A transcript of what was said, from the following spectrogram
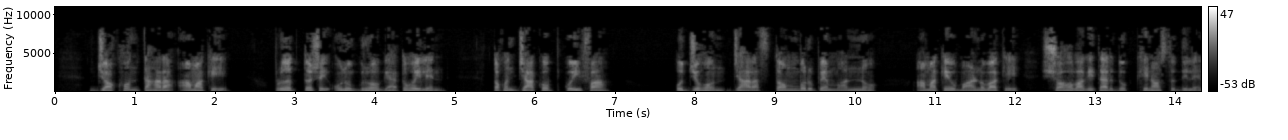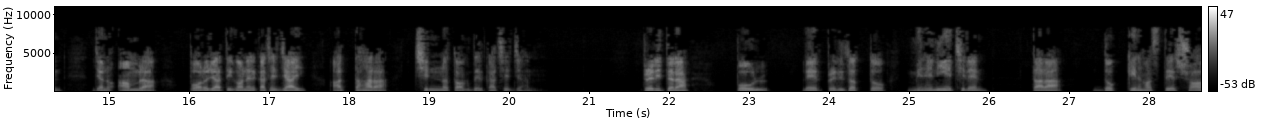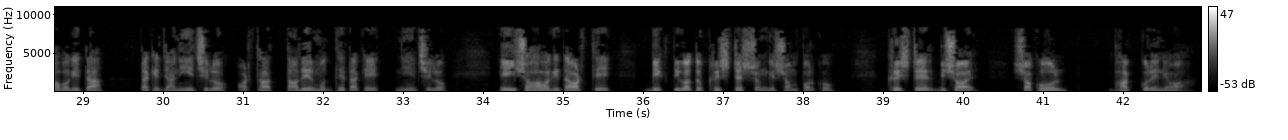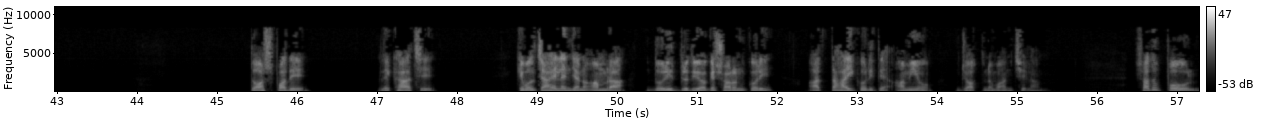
যখন তাহারা আমাকে প্রদত্ত সেই অনুগ্রহ জ্ঞাত হইলেন তখন জাকব কৈফা ও জোহন, যাহারা স্তম্ভরূপে মান্য আমাকে ও বার্ণবাকে সহভাগিতার দক্ষিণ হস্ত দিলেন, যেন আমরা পরজাতিগণের কাছে যাই আর তাহারা ছিন্ন তকদের কাছে যান। প্রেরিতেরা পৌলের প্রেরিতত্ব মেনে নিয়েছিলেন। তারা দক্ষিণ হস্তের সহভাগিতা তাকে জানিয়েছিল, অর্থাৎ তাদের মধ্যে তাকে নিয়েছিল। এই সহভাগিতা অর্থে ব্যক্তিগত খ্রিস্টের সঙ্গে সম্পর্ক, খ্রিস্টের বিষয় সকল ভাগ করে নেওয়া। দশ পদে লেখা আছে, কেবল চাহিলেন যেন আমরা দরিদ্রদিওকে স্মরণ করি আর তাহাই করিতে আমিও যত্নবান ছিলাম। সাধু পৌল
